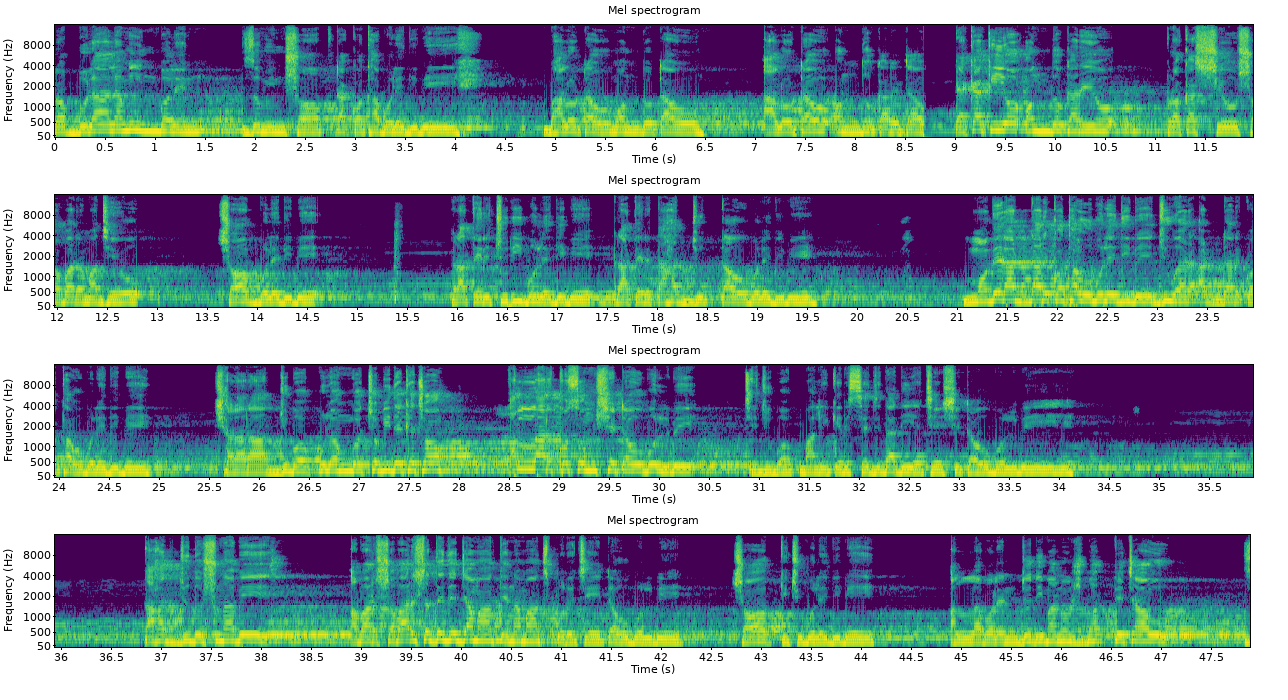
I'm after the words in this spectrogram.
রব্বুল আলামিন বলেন, জমিন সবটা কথা বলে দিবে। ভালোটাও, মন্দটাও, আলোটাও, অন্ধকারটাও একাকীয় অন্ধকারেও, প্রকাশ্যেও, সবার মাঝেও সব বলে দিবে। রাতের চুরি বলে দিবে, রাতের তাহাজুত্তাও বলে দিবে। মদের আড্ডার কথাও বলে দিবে, জুয়ার আড্ডার কথাও বলে দিবে। সারা রাত যুবক কুলঙ্গ ছবি দেখেছ? আল্লাহর কসম সেটাও বলবে। যে যুবক মালিকের সেজদা দিয়েছে সেটাও বলবে। তাহাজ্জুদও শোনাবে। আবার সবার সাথে যে জামাতে নামাজ পড়েছে এটাও বলবে। সব কিছু বলে দিবে। আল্লাহ বলেন, যদি মানুষ ভাবতে চাও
